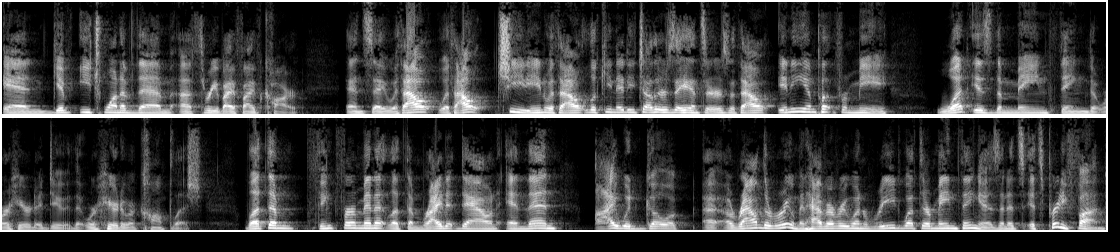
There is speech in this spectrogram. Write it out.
and give each one of them a three by five card and say without without cheating without looking at each other's answers without any input from me what is the main thing that we're here to do that we're here to accomplish let them think for a minute let them write it down and then i would go uh, around the room and have everyone read what their main thing is, and it's it's pretty fun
